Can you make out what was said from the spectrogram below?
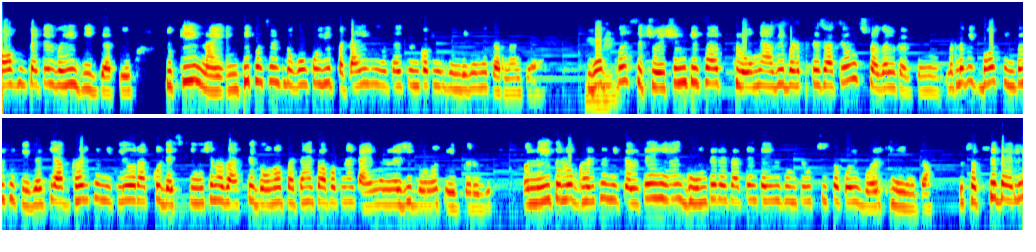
हाफ़ बैटल वही जीत जाते हो क्योंकि 90 परसेंट लोगों को ये पता ही नहीं होता है कि उनको अपनी ज़िंदगी में करना क्या है। वो। बस सिचुएशन के साथ फ्लो में आगे बढ़ते जाते हैं और स्ट्रगल करते हैं। मतलब एक बहुत सिंपल सी चीज़ है कि आप घर से निकले और आपको डेस्टिनेशन और रास्ते दोनों पता है तो आप अपना टाइम एनर्जी दोनों सेव करोगे। और नहीं तो लोग घर से निकलते हैं घूमते रह जाते हैं कहीं भी घूमते उस चीज़ का कोई वर्थ नहीं होता। तो सबसे पहले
